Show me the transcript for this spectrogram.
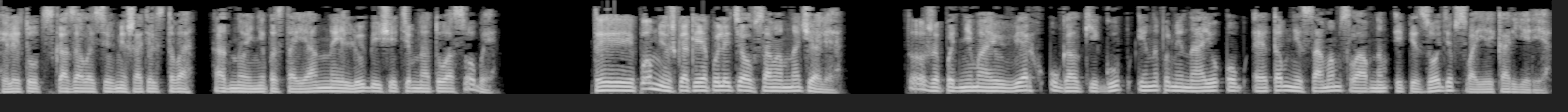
Или тут сказалось вмешательство одной непостоянной, любящей темноту особы? «Ты помнишь, как я полетел в самом начале?» Тоже поднимаю вверх уголки губ и напоминаю об этом не самом славном эпизоде в своей карьере.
